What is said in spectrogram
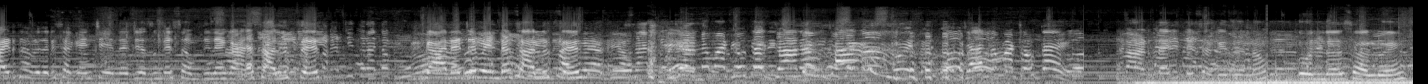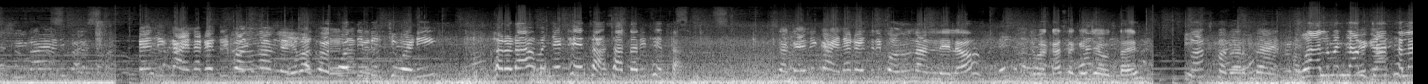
गाडी थांबली तरी सगळ्यांची एनर्जी अजून काही संपली नाही. गाड्या चालूच आहेत. एनर्जी तर आता खूप गाण्याच्या मेंढ्या चालूच आहेत. माठवताय काढताय तिथे सगळेजण. गोंधळ चालू आहे. काही ना काहीतरी बनवून आणले कोथिंबीरची वडी खरडा म्हणजे ठेचा सातारी ठेचा. सगळ्यांनी काही ना काहीतरी बनवून आणलेलं. बघा सगळे जेवतायत. पाच पदार्थ आहेत वाल म्हणजे आमच्या ह्याला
